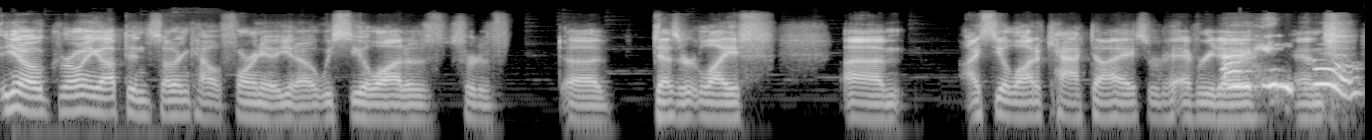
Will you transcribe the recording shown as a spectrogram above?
you know, growing up in Southern California, you know, we see a lot of sort of uh, desert life. Um, I see a lot of cacti sort of every day, Okay, and cool.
